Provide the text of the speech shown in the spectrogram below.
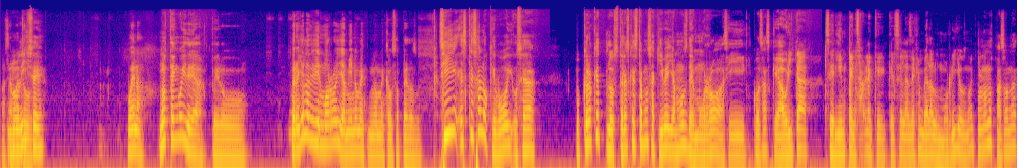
O sea, no dice. Bueno, No tengo idea, pero. pero yo la vi bien morro y a mí no me, no me causó pedos, güey. Sí, es que es a lo que voy. O sea, pues creo que los tres que estamos aquí veíamos de morro así cosas que ahorita sería impensable que, que se las dejen ver a los morrillos, ¿no? Y pues no nos pasó nada.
